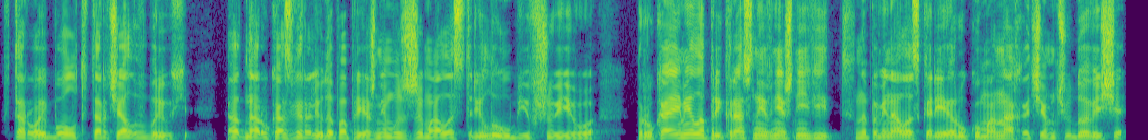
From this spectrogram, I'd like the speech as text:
второй болт торчал в брюхе. Одна рука зверолюда по-прежнему сжимала стрелу, убившую его. Рука имела прекрасный внешний вид, напоминала скорее руку монаха, чем чудовище,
